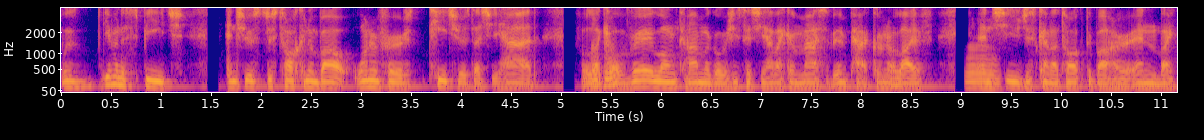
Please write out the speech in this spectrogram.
was given a speech, and she was just talking about one of her teachers that she had, for like mm-hmm. a very long time ago. She said she had like a massive impact on her life, mm. and she just kind of talked about her. And like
